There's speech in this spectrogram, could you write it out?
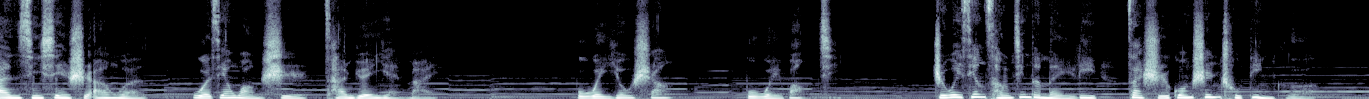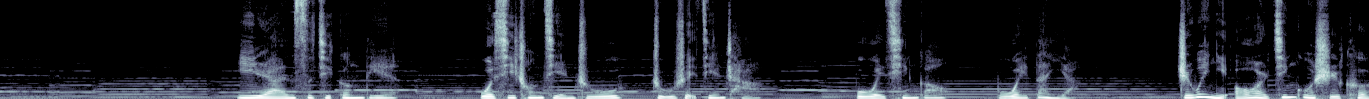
安心现世安稳，我将往事残垣掩埋。不为忧伤，不为忘记，只为将曾经的美丽在时光深处定格。依然四季更迭。我西窗剪烛，煮水煎茶，不为清高，不为淡雅，只为你偶尔经过时刻，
